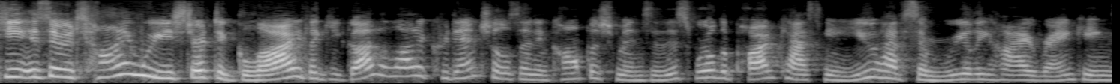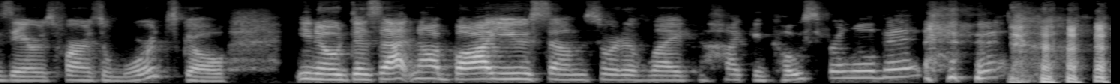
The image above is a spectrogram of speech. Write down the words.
You, is there a time where you start to glide? Like you got a lot of credentials and accomplishments in this world of podcasting. You have some really high rankings there as far as awards go. You know, does that not buy you some sort of like I can coast for a little bit?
